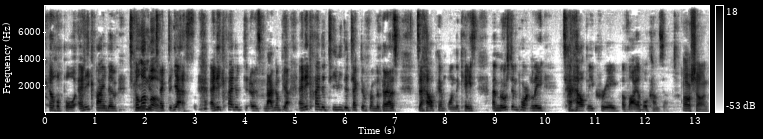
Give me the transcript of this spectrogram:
he'll pull any kind of TV Columbo. detective. Yes, any kind of uh, Magnum PI, any kind of TV detective from the past to help him on the case, and most importantly, to help me create a viable concept. Oh, Sean,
